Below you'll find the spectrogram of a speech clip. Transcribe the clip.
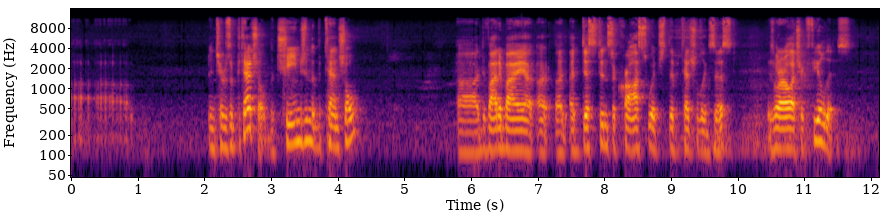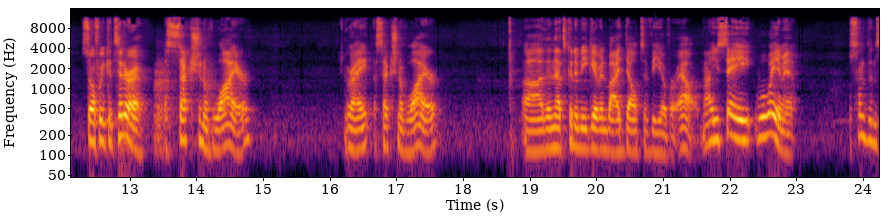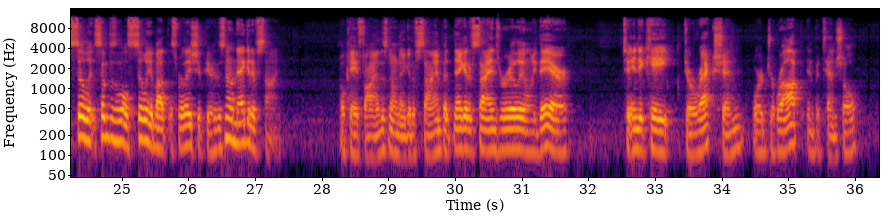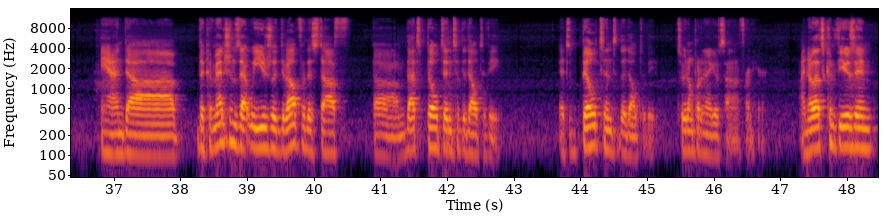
in terms of potential, the change in the potential uh, divided by a, a, a, distance across which the potential exists is what our electric field is. So if we consider a, a section of wire, right, a section of wire, uh, then that's going to be given by delta V over L. Now you say, well, wait a minute, something silly, something's a little silly about this relationship here. There's no negative sign. Okay, fine, there's no negative sign, but negative signs really only there to indicate direction or drop in potential. And uh, the conventions that we usually develop for this stuff, um, that's built into the delta V. It's built into the delta V. So we don't put a negative sign on front here. I know that's confusing.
